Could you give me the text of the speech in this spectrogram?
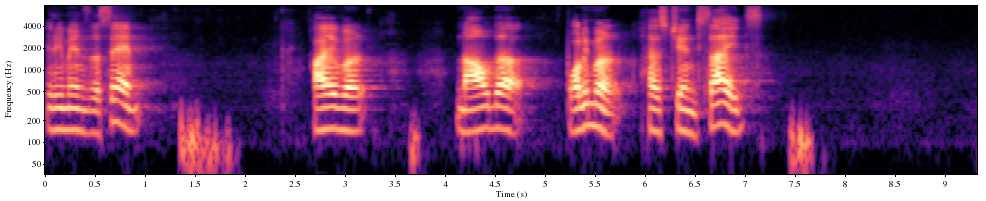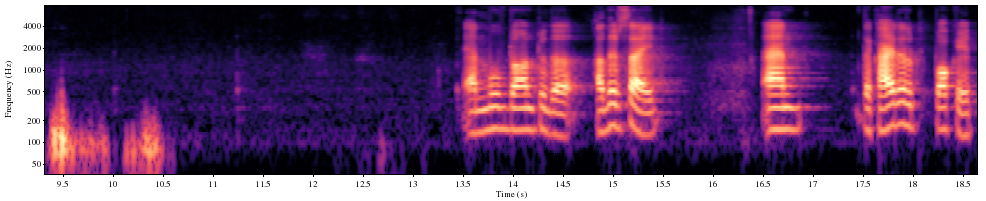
remains the same. However, now the polymer has changed sides. And moved on to the other side. And the chiral pocket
